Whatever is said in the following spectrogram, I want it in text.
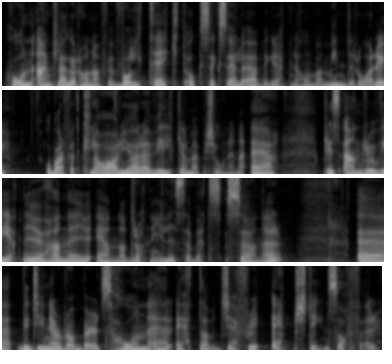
Hon anklagar honom för våldtäkt och sexuella övergrepp när hon var minderårig. Och bara för att klargöra vilka de här personerna är. Prins Andrew vet ni ju, han är ju en av drottning Elizabeths söner. Eh, Virginia Roberts, hon är ett av Jeffrey Epsteins offer.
